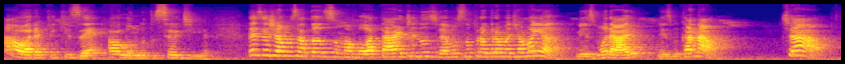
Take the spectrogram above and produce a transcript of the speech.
a hora que quiser ao longo do seu dia. Desejamos a todos uma boa tarde e nos vemos no programa de amanhã, mesmo horário, mesmo canal. Tchau!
